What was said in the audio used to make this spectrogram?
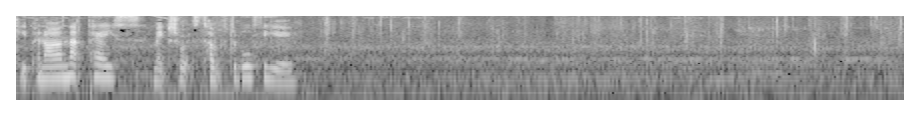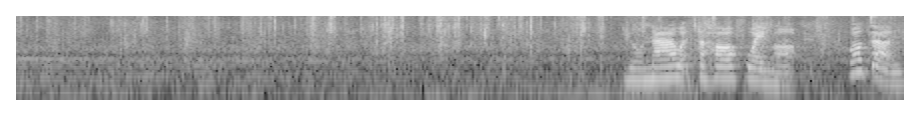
Keep an eye on that pace, make sure it's comfortable for you. You're now at the halfway mark. Well done.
